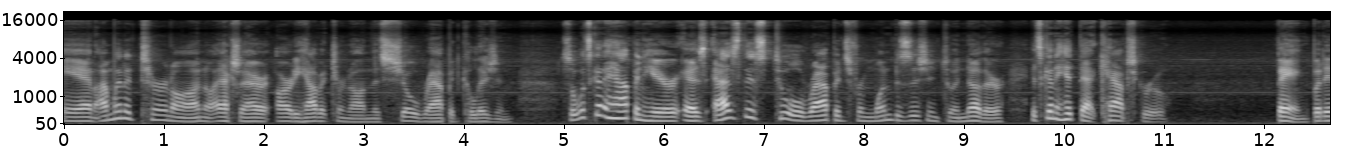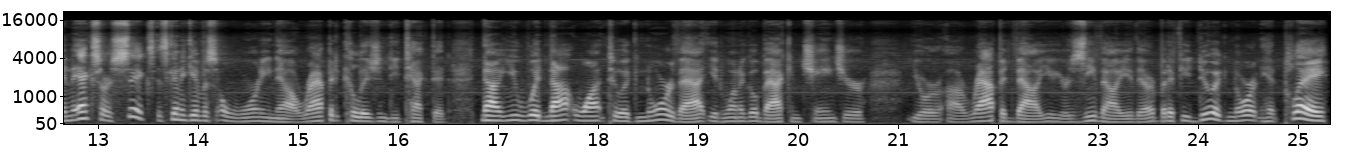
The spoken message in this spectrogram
And I'm going to turn on, actually I already have it turned on, this show rapid collision. So what's going to happen here is as this tool rapids from one position to another, it's going to hit that cap screw. Bang. But in XR6, it's going to give us a warning now, rapid collision detected. Now you would not want to ignore that. You'd want to go back and change your your uh, rapid value, your Z value there. But if you do ignore it and hit play,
